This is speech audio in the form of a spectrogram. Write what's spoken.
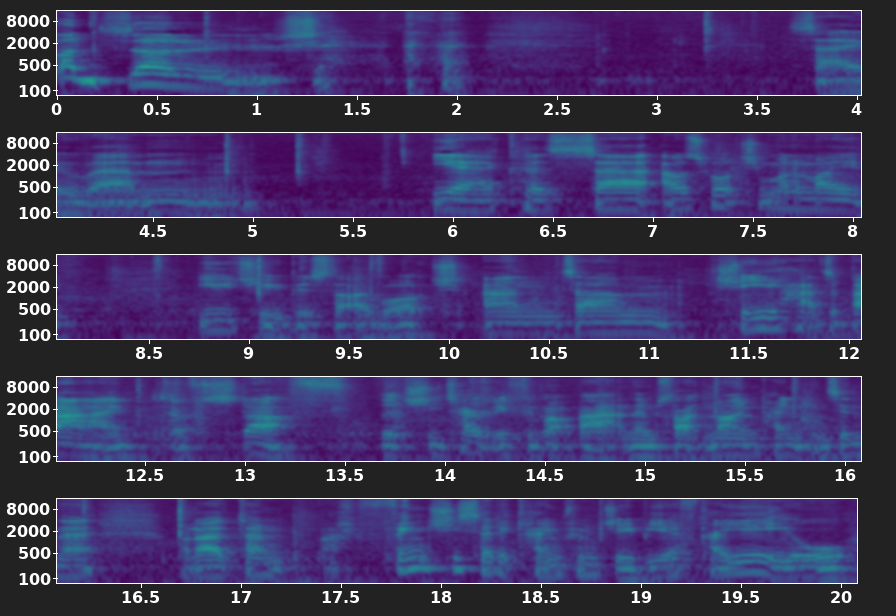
Fancels! so, um, yeah, because uh, I was watching one of my YouTubers that I watch, and um, she had a bag of stuff that she totally forgot about, and there was like nine paintings in there. But I don't, I think she said it came from GBFKE or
